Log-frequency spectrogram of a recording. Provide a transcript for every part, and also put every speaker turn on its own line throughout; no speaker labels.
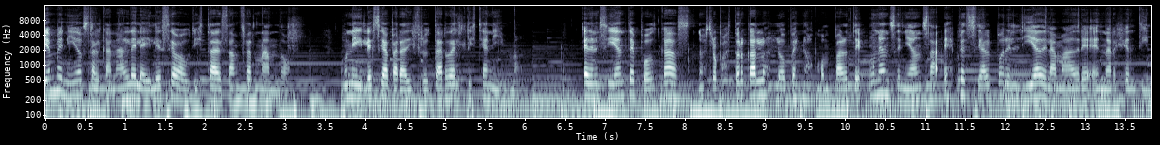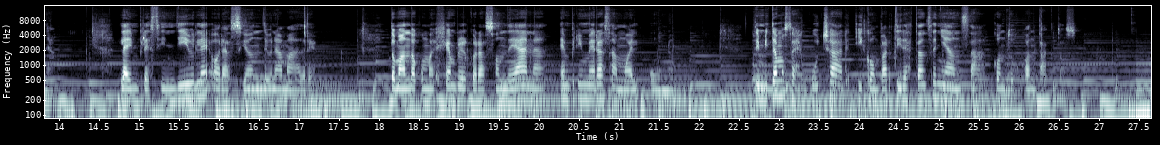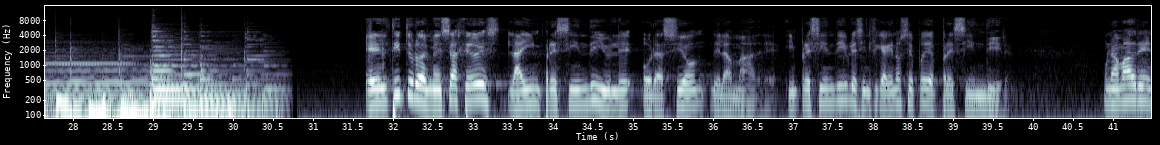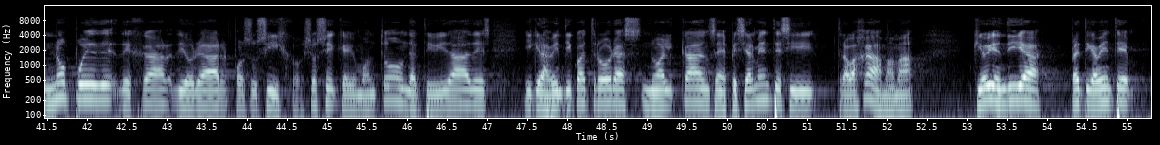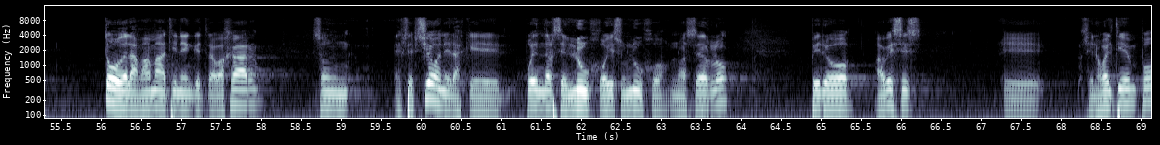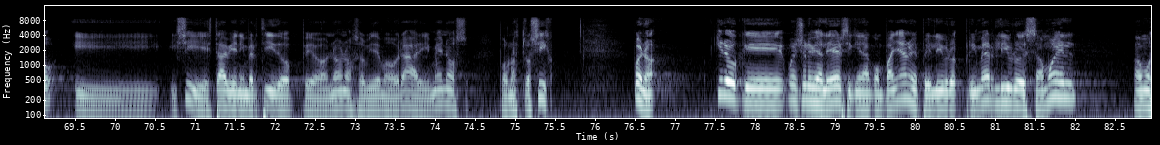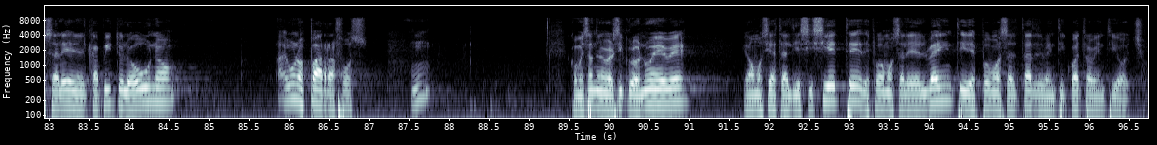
Bienvenidos al canal de la Iglesia Bautista de San Fernando, una iglesia para disfrutar del cristianismo. En el siguiente podcast, nuestro pastor Carlos López nos comparte una enseñanza especial por el Día de la Madre en Argentina, la imprescindible oración de una madre, tomando como ejemplo el corazón de Ana en 1 Samuel 1. Te invitamos a escuchar y compartir esta enseñanza con tus contactos.
El título del mensaje es La imprescindible oración de la madre. Imprescindible significa que no se puede prescindir. Una madre no puede dejar de orar por sus hijos. Yo sé que hay un montón de actividades y que las 24 horas no alcanzan, especialmente si trabajás, mamá, que hoy en día prácticamente todas las mamás tienen que trabajar, son excepciones las que pueden darse el lujo, y es un lujo no hacerlo, pero a veces eh, se nos va el tiempo y, sí, está bien invertido, pero no nos olvidemos de orar, y menos por nuestros hijos. Bueno, quiero que, bueno, yo les voy a leer, si quieren acompañarme, el libro, primer libro de Samuel, vamos a leer en el capítulo 1 algunos párrafos, comenzando en el versículo 9 y vamos a ir hasta el 17, después vamos a leer el 20 y después vamos a saltar del 24 a 28.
